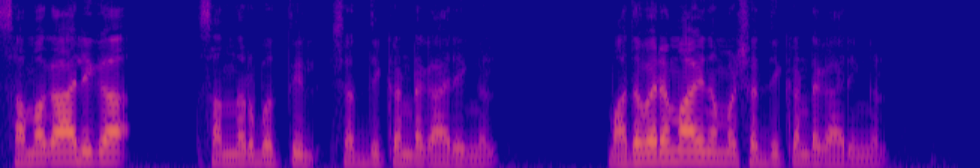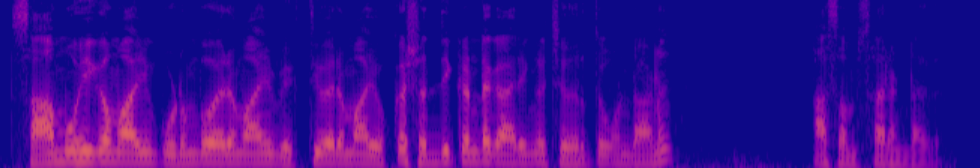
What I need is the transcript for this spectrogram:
സമകാലിക സന്ദർഭത്തിൽ ശ്രദ്ധിക്കേണ്ട കാര്യങ്ങൾ മതപരമായി നമ്മൾ ശ്രദ്ധിക്കേണ്ട കാര്യങ്ങൾ സാമൂഹികമായും കുടുംബപരമായും വ്യക്തിപരമായും ഒക്കെ ശ്രദ്ധിക്കേണ്ട കാര്യങ്ങൾ ചേർത്തുകൊണ്ടാണ് ആ സംസാരം ഉണ്ടാകുക.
